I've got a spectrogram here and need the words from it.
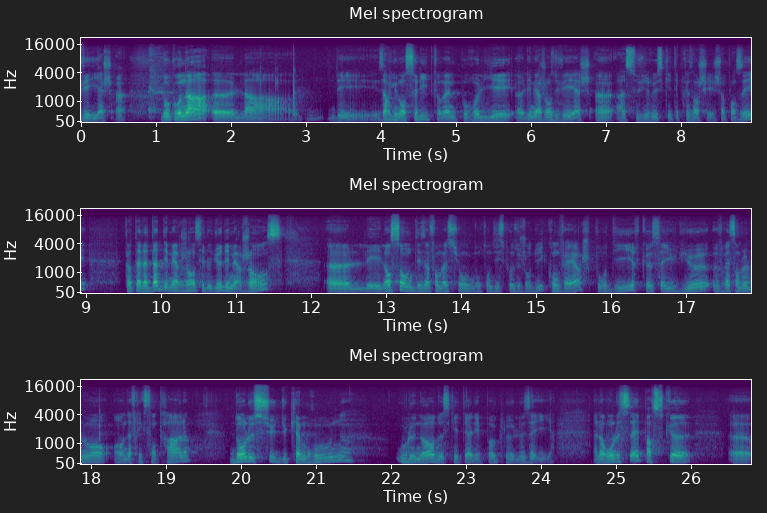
VIH1. Donc on a des arguments solides quand même pour relier l'émergence du VIH1 à ce virus qui était présent chez les chimpanzés. Quant à la date d'émergence et le lieu d'émergence, euh, l'ensemble des informations dont on dispose aujourd'hui convergent pour dire que ça a eu lieu vraisemblablement en Afrique centrale, dans le sud du Cameroun ou le nord de ce qui était à l'époque le, le Zaïre. Alors on le sait parce que euh,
